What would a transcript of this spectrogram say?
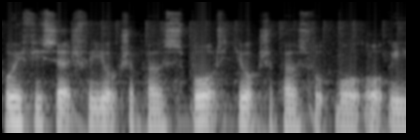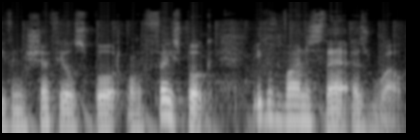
or if you search for Yorkshire Post Sport, Yorkshire Post Football, or even Sheffield Sport on Facebook, you can find us there as well.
